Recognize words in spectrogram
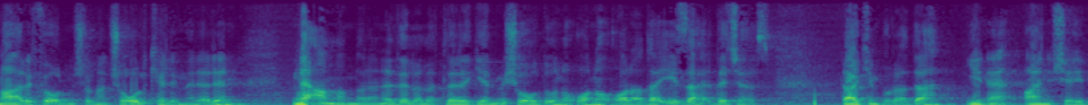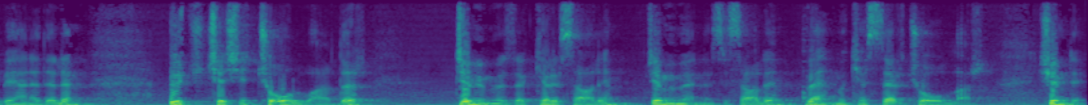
marifi olmuş olan çoğul kelimelerin ne anlamlara ne delaletlere gelmiş olduğunu onu orada izah edeceğiz. Lakin burada yine aynı şeyi beyan edelim. Üç çeşit çoğul vardır. Cem-i müzekkeri salim, cem-i salim ve mükesser çoğullar. Şimdi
